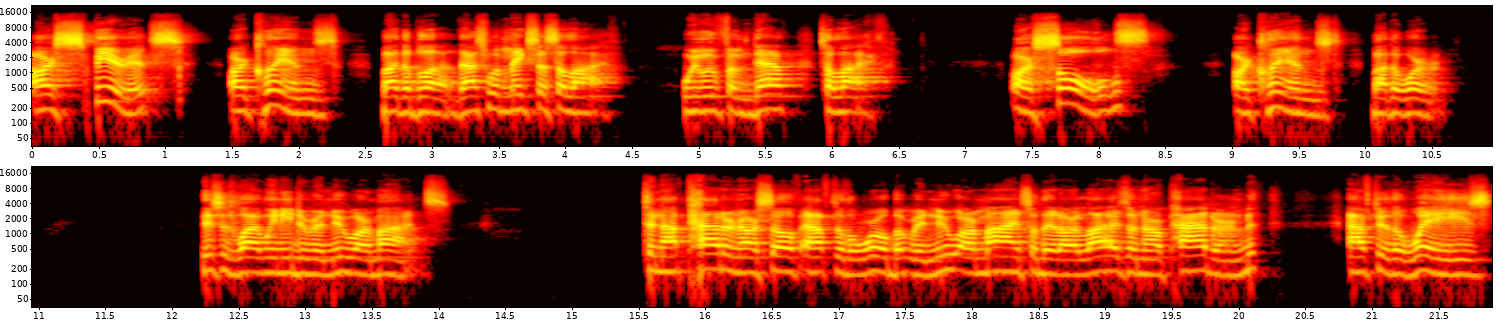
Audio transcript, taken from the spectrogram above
Our spirits are cleansed by the blood. That's what makes us alive. We move from death to life. Our souls are cleansed by the word. This is why we need to renew our minds. To not pattern ourselves after the world, but renew our minds so that our lives are now patterned after the ways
